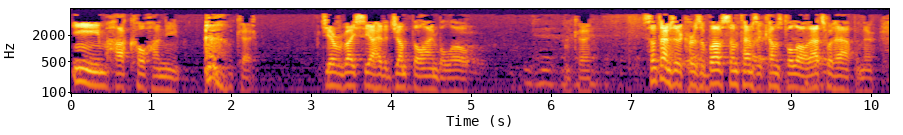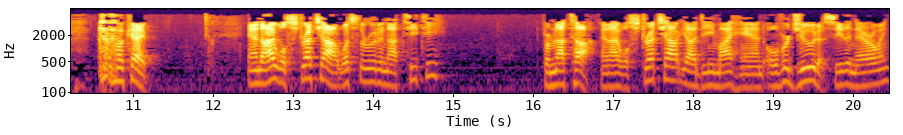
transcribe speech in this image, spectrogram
im hakohanim. okay. Did you everybody see I had to jump the line below? Okay. Sometimes it occurs above, sometimes it comes below. That's what happened there. okay. And I will stretch out. What's the root of natiti? From nata. And I will stretch out yadi, my hand, over Judah. See the narrowing?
